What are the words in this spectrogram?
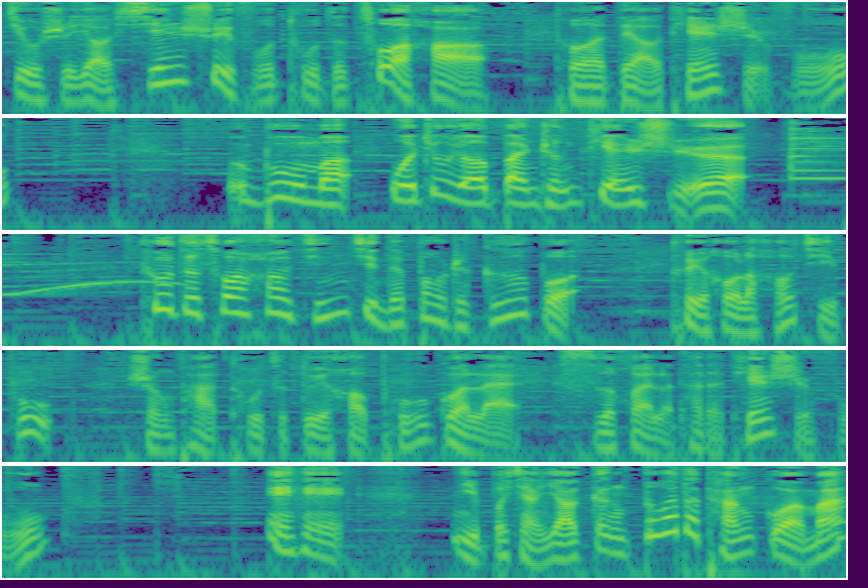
就是要先说服兔子绰号脱掉天使服。不嘛，我就要扮成天使。兔子绰号紧紧的抱着胳膊，退后了好几步，生怕兔子对号扑过来撕坏了他的天使服。嘿嘿，你不想要更多的糖果吗？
